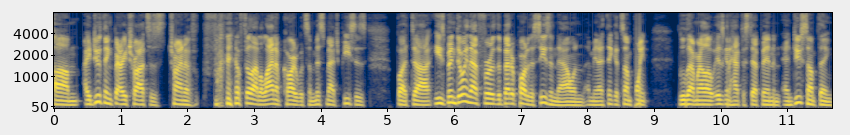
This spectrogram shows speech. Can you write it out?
Um, I do think Barry Trotz is trying to f- fill out a lineup card with some mismatched pieces, but uh, he's been doing that for the better part of the season now. And I mean, I think at some point Lou Lamoriello is going to have to step in and, and do something.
